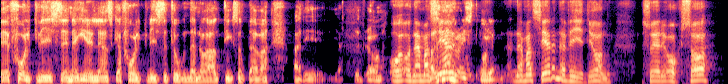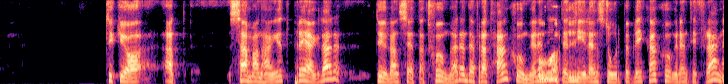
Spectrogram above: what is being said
eh, folkvise, den irländska folkvisetonen och allting sånt där. Va? Ja, det är jättebra. Och, och när, man Ja, ser, när man ser den här videon så är det också, tycker jag, att sammanhanget präglar Dylans sätt att sjunga den, därför att han sjunger den inte det- till en stor publik, han sjunger den till Frank.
